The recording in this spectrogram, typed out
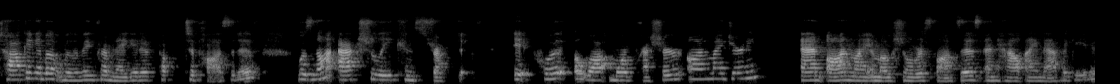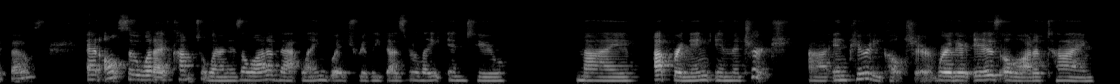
talking about moving from negative to positive was not actually constructive. It put a lot more pressure on my journey and on my emotional responses and how I navigated those. And also, what I've come to learn is a lot of that language really does relate into my upbringing in the church, uh, in purity culture, where there is a lot of time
